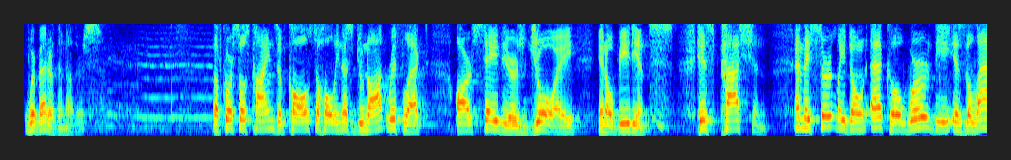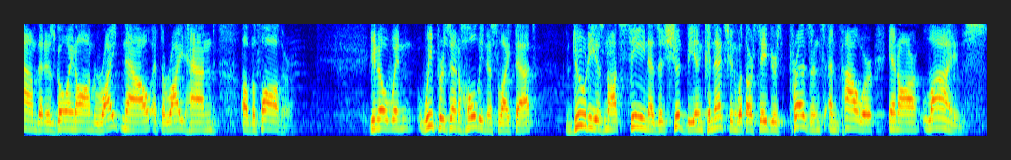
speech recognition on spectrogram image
we're better than others. Of course, those kinds of calls to holiness do not reflect our Savior's joy in obedience, his passion, and they certainly don't echo, Worthy is the Lamb that is going on right now at the right hand of the Father. You know, when we present holiness like that, duty is not seen as it should be in connection with our Savior's presence and power in our lives.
